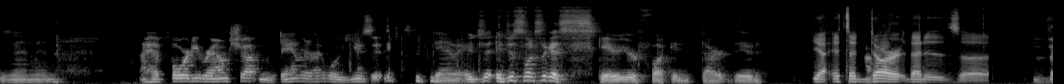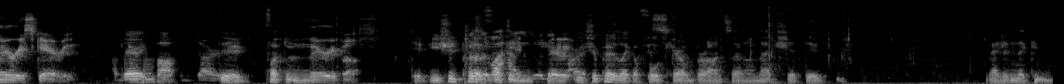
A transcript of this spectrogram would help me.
Zaman. I have 40 round shot, and damn it, I will use it. Damn it. It just, it just looks like a scarier fucking dart, dude. Yeah, it's a dart that is. uh Very scary. A very Mhm. buff dart. Dude, fucking. Very buff. Dude, you should put a fucking happens carrot. You should put like a full It's- Carol broadside on that shit, dude. Imagine the con-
